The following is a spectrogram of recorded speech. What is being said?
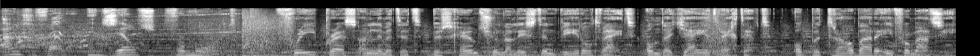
aangevallen en zelfs vermoord. Free Press Unlimited beschermt journalisten wereldwijd omdat jij het recht hebt op betrouwbare informatie.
